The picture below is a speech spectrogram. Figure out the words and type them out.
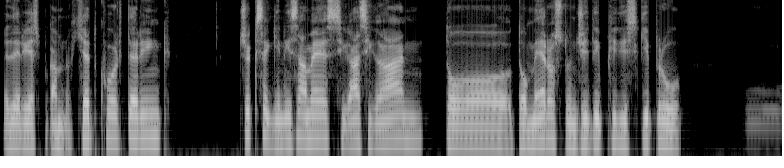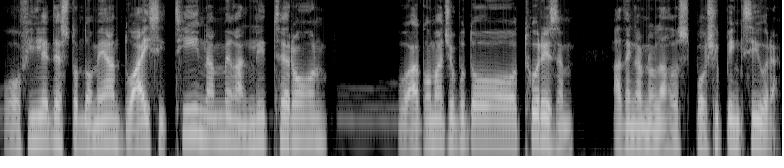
εταιρείες που κάνουν headquartering και ξεκινήσαμε σιγά σιγά το, το μέρος των GDP της Κύπρου που οφείλεται στον τομέα του ICT να είναι μεγαλύτερο που, ακόμα και από το tourism, αν δεν κάνω λάθος, από shipping σίγουρα.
